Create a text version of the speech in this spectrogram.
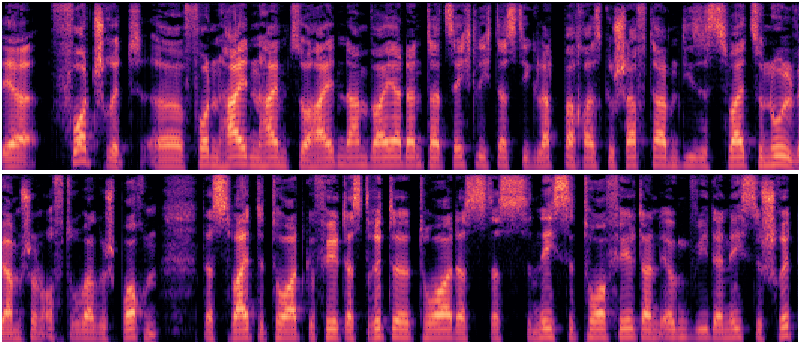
der Fortschritt äh, von Heidenheim zu Heidenheim war ja dann tatsächlich, dass die Gladbacher es geschafft haben, dieses 2 zu 0. Wir haben schon oft drüber gesprochen. Das zweite Tor hat gefehlt, das dritte Tor, das, das nächste Tor fehlt dann irgendwie, der nächste Schritt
